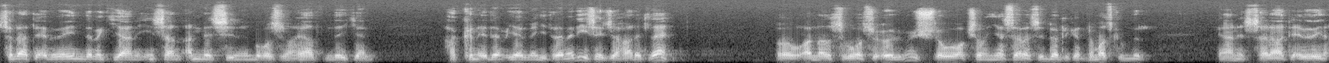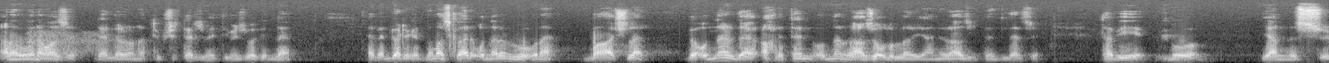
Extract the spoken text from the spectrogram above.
Salat-ı ebeveyn demek yani insan annesinin babasının hayatındayken hakkını edem yerine getiremediyse cehaletle o annesi babası ölmüş o akşamın yatsı arası dört rekat namaz kılınır. Yani salat-ı ebeveyn ana baba namazı derler ona Türkçe tercüme ettiğimiz vakitte. Efendim dört rekat namaz kılar onların ruhuna bağışlar. Ve onlar da ahiretten ondan razı olurlar yani razı gitmedilerse. Tabii bu yalnız e,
